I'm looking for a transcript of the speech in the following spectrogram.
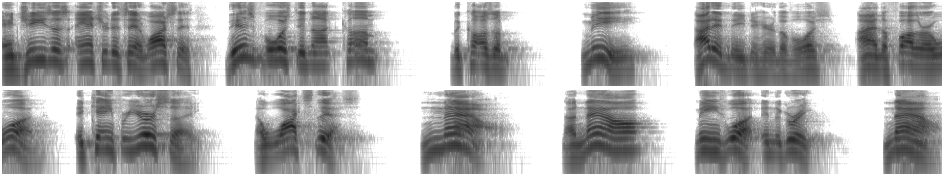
And Jesus answered and said, Watch this. This voice did not come because of me. I didn't need to hear the voice. I and the Father are one. It came for your sake. Now, watch this. Now. Now, now means what in the Greek? Now.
